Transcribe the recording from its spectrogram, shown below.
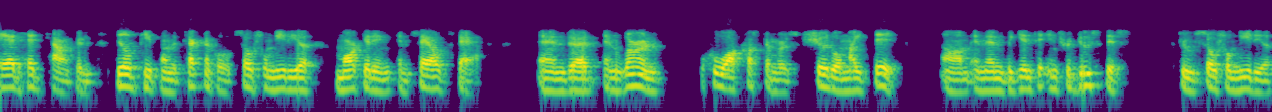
add headcount and build people in the technical, social media, marketing, and sales staff, and uh, and learn who our customers should or might be, um, and then begin to introduce this through social media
